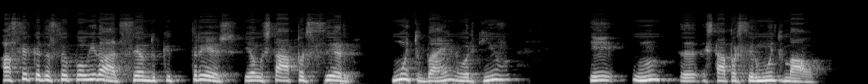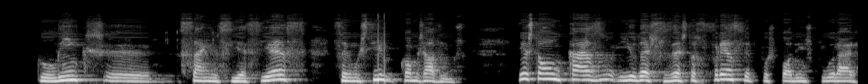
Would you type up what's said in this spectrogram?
acerca da sua qualidade, sendo que 3 ele está a aparecer muito bem no arquivo e 1 um, eh, está a aparecer muito mal. Links eh, sem o CSS, sem um estilo, como já vimos. Este é um caso, e eu deixo-vos esta referência, depois podem explorar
